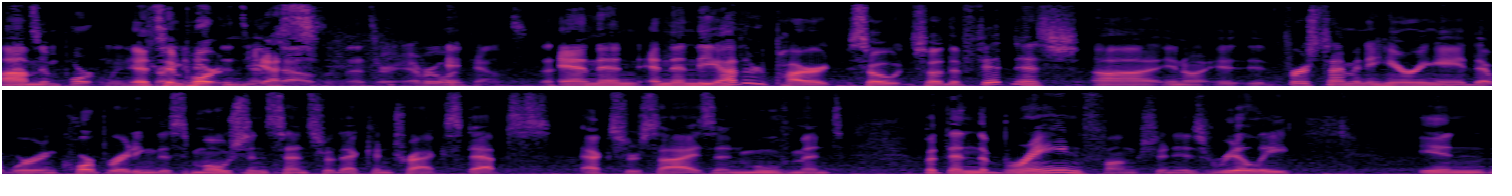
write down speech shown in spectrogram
That's Um, important. It's trying to hit important, the yes. 10,000. That's right. Everyone counts. and then and then the other part so so the fitness uh, you know it, it- first time in a hearing aid that we're incorporating this motion sensor that can track steps exercise and movement but then the brain function is really in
